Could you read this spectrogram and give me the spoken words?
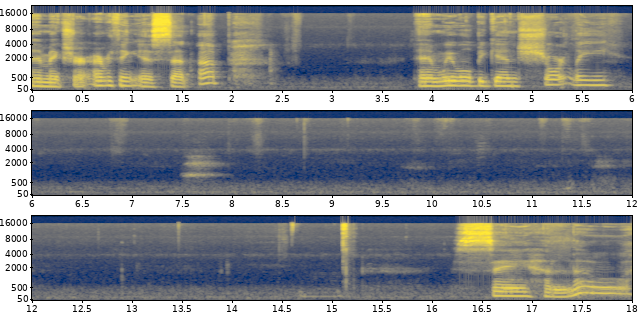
And make sure everything is set up. And we will begin shortly. Say hello.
